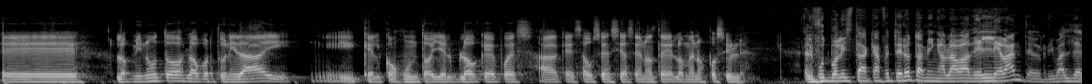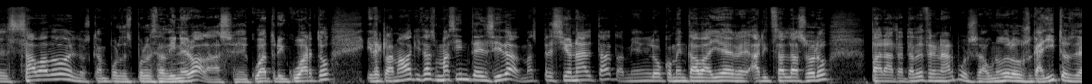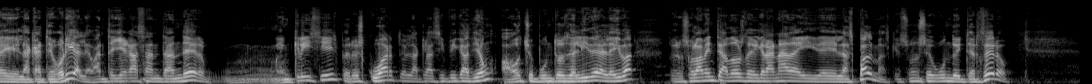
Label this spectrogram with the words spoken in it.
eh, los minutos, la oportunidad y, y que el conjunto y el bloque pues haga que esa ausencia se note lo menos posible. El futbolista cafetero también hablaba del Levante, el rival del sábado en los campos de Sport Sardinero a las 4 eh, y cuarto y reclamaba quizás más intensidad, más presión alta, también lo comentaba ayer Aritz Aldasoro, para tratar de frenar pues, a uno de los gallitos de la categoría. Levante llega a Santander mm, en crisis, pero es cuarto en la clasificación, a ocho puntos del líder, el Eibar, pero solamente a dos del Granada y de Las Palmas, que son segundo y tercero.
